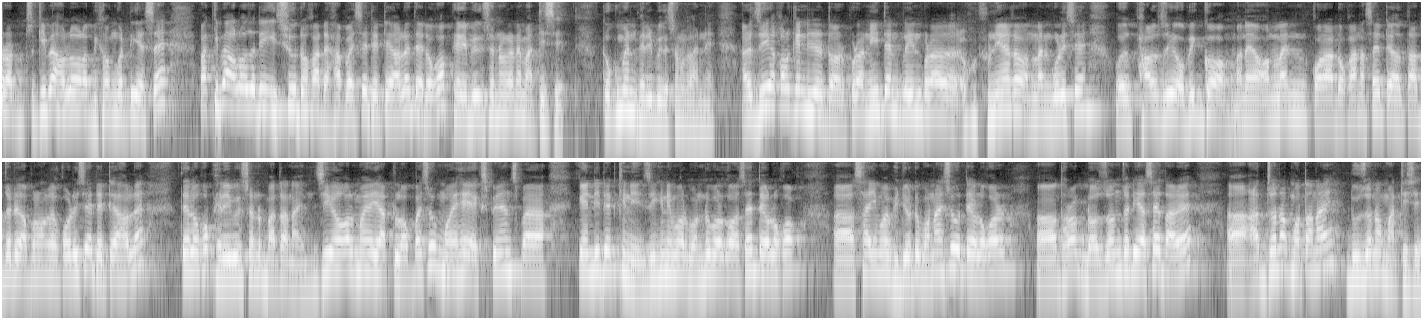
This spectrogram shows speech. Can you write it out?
পত্ৰত কিবা হ'লেও অলপ বিসংগতি আছে বা কিবা হ'লেও যদি ইছ্যু থকা দেখা পাইছে তেতিয়াহ'লে তেওঁলোকক ভেৰিফিকেশ্যনৰ কাৰণে মাতিছে ডকুমেণ্ট ভেৰিফিকেশ্যনৰ কাৰণে। আৰু যিসকল কেণ্ডিডেটৰ পূৰা নিট এণ্ড ক্লিন পূৰা ধুনীয়াকৈ অনলাইন কৰিছে ভাল যি অভিজ্ঞ মানে অনলাইন কৰা দোকান আছে তাত যদি আপোনালোকে কৰিছে তেতিয়াহ'লে তেওঁলোকক ভেৰিফিকেশ্যনত মাতা নাই। যিসকল মই ইয়াত লগ পাইছোঁ মই সেই এক্সপিৰিয়েঞ্চ বা কেণ্ডিডেটখিনি যিখিনি মোৰ বন্ধুবৰ্গ আছে তেওঁলোকক চাই মই ভিডিঅ'টো বনাইছোঁ। তেওঁলোকৰ ধৰক দহজন যদি আছে তাৰে আঠজনক মতা নাই দুজনক মাতিছে।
